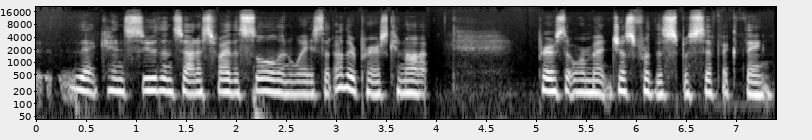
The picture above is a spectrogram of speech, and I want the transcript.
that can soothe and satisfy the soul in ways that other prayers cannot. Prayers that were meant just for this specific thing.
